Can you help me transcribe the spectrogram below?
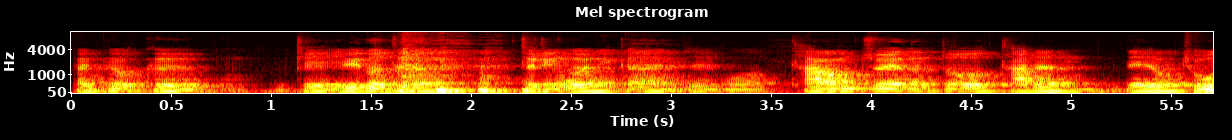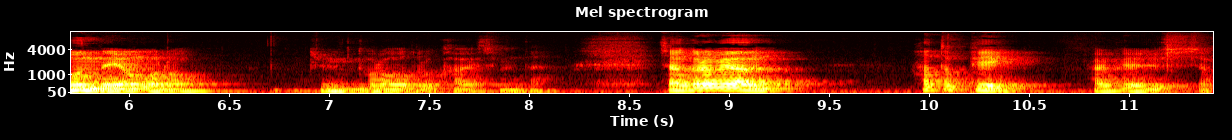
발표 그 이렇게 읽어 드린, 거니까 이제 뭐 다음 주에는 또 다른 내용 좋은 내용으로 좀 음. 돌아오도록 하겠습니다. 자 그러면 핫토픽 발표해 주시죠.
